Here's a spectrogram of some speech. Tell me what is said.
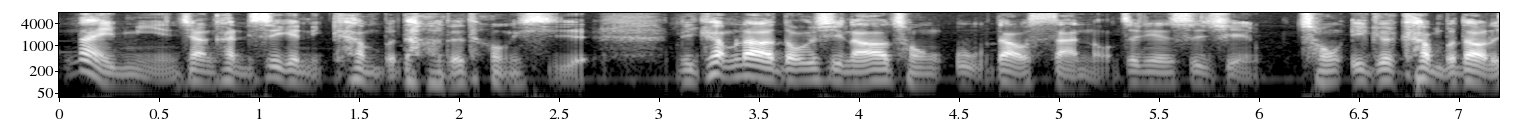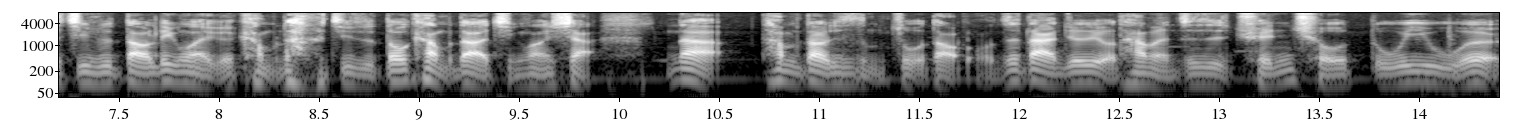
纳米，你想想看，你是一个你看不到的东西，你看不到的东西，然后从五到三哦，这件事情从一个看不到的技术到另外一个看不到的技术都看不到的情况下，那他们到底是怎么做到的？这当然就是有他们这是全球独一无二，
